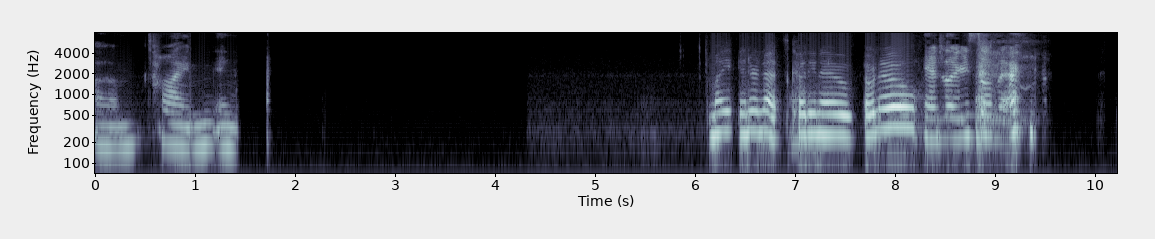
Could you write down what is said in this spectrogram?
um, time in My internet's cutting out. Oh no. angela are you still there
